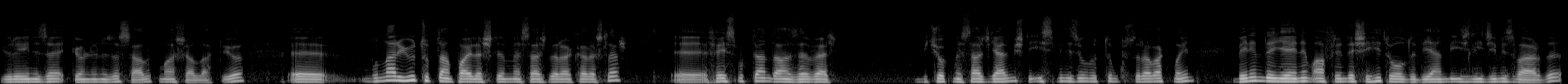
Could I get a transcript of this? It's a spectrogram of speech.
yüreğinize, gönlünüze sağlık maşallah diyor. Ee, bunlar YouTube'dan paylaştığım mesajlar arkadaşlar. Ee, Facebook'tan daha az evvel birçok mesaj gelmişti. İsminizi unuttum kusura bakmayın. Benim de yeğenim Afrin'de şehit oldu diyen bir izleyicimiz vardı.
